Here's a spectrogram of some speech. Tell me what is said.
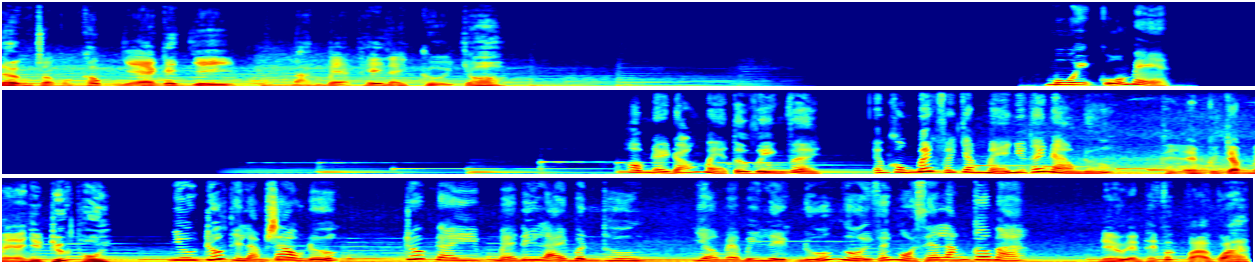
Lớn rồi còn khóc nhẹ cái gì? Bạn bè thấy lại cười cho. Mùi của mẹ. Hôm nay đón mẹ từ viện về, Em không biết phải chăm mẹ như thế nào nữa. Thì em cứ chăm mẹ như trước thôi. Như trước thì làm sao được? Trước đây mẹ đi lại bình thường Giờ mẹ bị liệt nửa người phải ngồi xe lăn cơ mà. Nếu em thấy vất vả quá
